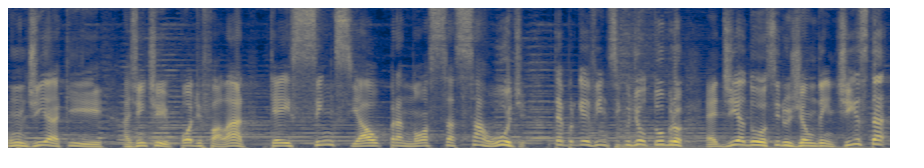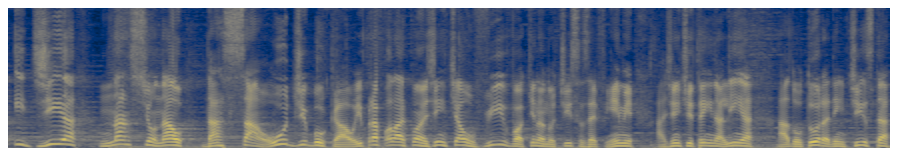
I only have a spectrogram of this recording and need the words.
um dia que a gente pode falar que é essencial para nossa saúde. Até porque 25 de outubro é dia do cirurgião dentista e dia nacional da saúde bucal. E para falar com a gente ao vivo aqui na Notícias FM, a gente tem na linha a doutora dentista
